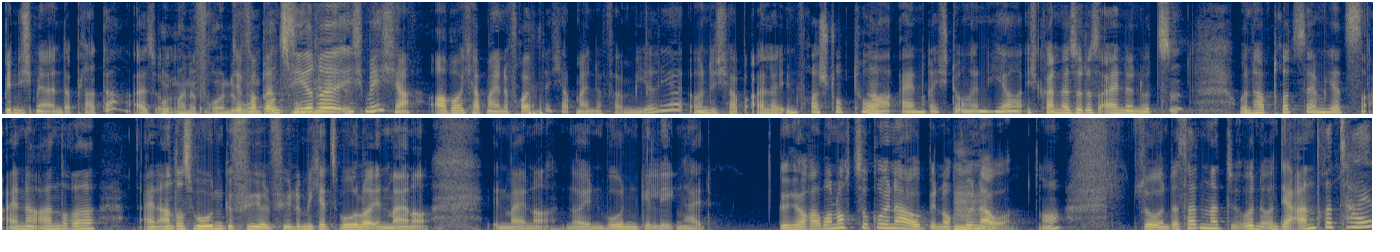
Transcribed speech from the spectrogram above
bin ich mehr in der Platte. Also und meine Freunde differenziere ich mich, ja. Aber ich habe meine Freunde, ich habe meine Familie und ich habe alle Infrastruktureinrichtungen hier. Ich kann also das eine nutzen und habe trotzdem jetzt eine andere, ein anderes Wohngefühl. Fühle mich jetzt wohler in meiner, in meiner neuen Wohngelegenheit. Gehöre aber noch zu Grünau, bin noch mhm. Grünauer. Ne? So, und das hat und, und der andere Teil,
